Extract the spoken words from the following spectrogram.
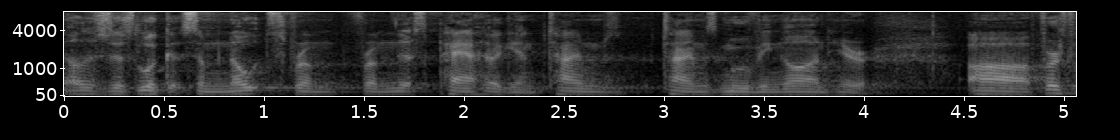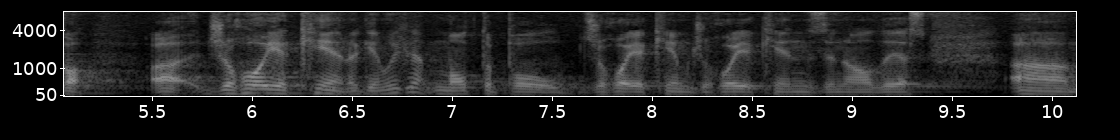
Now let's just look at some notes from, from this path again. Time's, time's moving on here. Uh, first of all, uh, Jehoiakim. Again, we've got multiple Jehoiakim, Jehoiakins, and all this. Um,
